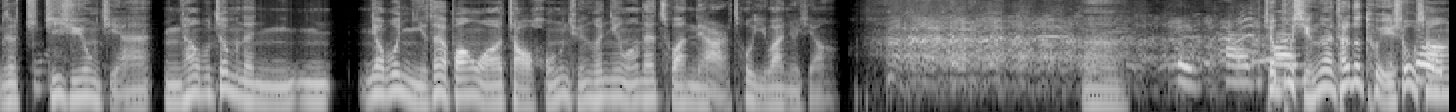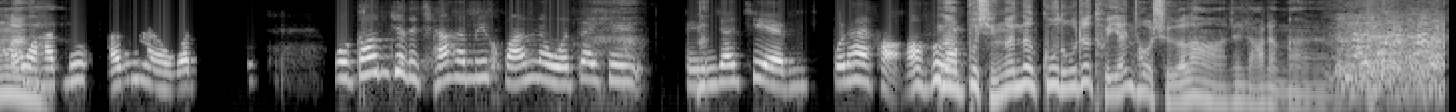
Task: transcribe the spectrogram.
这急需用钱，你要不这么的，你你要不你再帮我找红裙和柠檬再穿点凑一万就行，嗯，这不行啊，他的腿受伤了，我还没还呢，我。我刚借的钱还没还呢，我再去给人家借不太好。那不行啊，那孤独这腿眼瞅折了，这咋整啊？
